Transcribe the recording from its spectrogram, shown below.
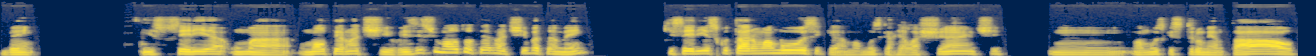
Bem, isso seria uma, uma alternativa. Existe uma outra alternativa também, que seria escutar uma música, uma música relaxante, um, uma música instrumental,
